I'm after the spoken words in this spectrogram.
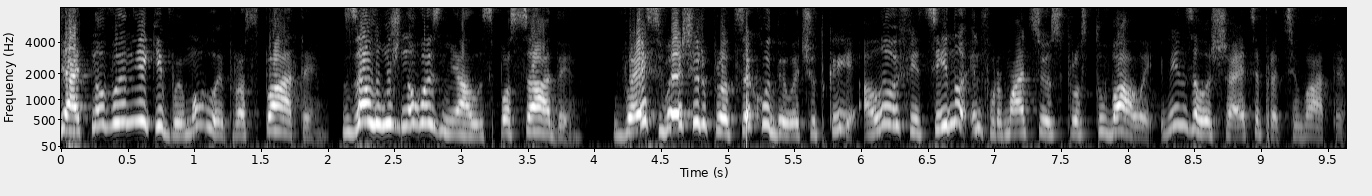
П'ять новин, які ви могли проспати. Залужного зняли з посади. Весь вечір про це ходили чутки, але офіційно інформацію спростували. Він залишається працювати.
